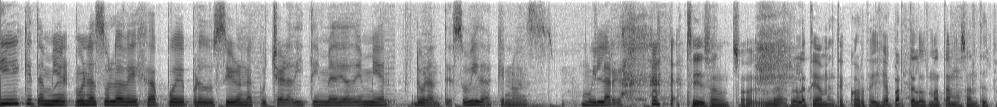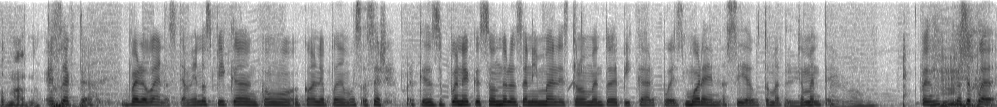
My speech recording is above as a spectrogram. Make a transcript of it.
Y que también una sola abeja puede producir una cucharadita y media de miel durante su vida, que no es muy larga. sí, son, relativamente cortas y aparte los matamos antes, pues más, ¿no? Exacto. Pero bueno, si también nos pican, ¿cómo, ¿cómo, le podemos hacer? Porque se supone que son de los animales que al momento de picar, pues mueren así automáticamente. perdón. Pues no se puede.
